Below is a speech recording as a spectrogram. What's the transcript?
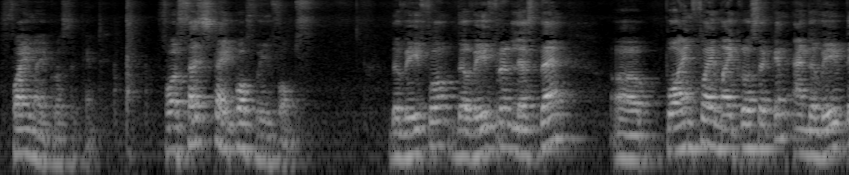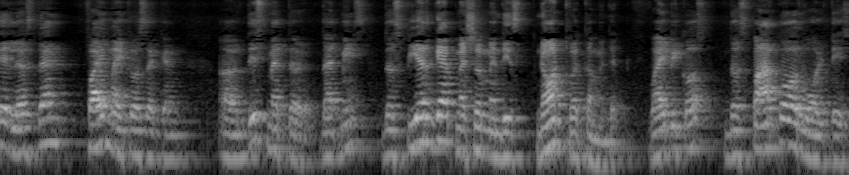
5 microsecond. For such type of waveforms, the waveform, the wavefront less than uh, 0.5 microsecond and the wavetail less than 5 microsecond. Uh, this method, that means the sphere gap measurement is not recommended. Why? Because the spark power voltage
